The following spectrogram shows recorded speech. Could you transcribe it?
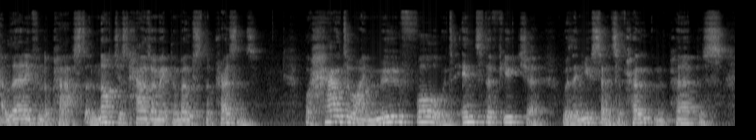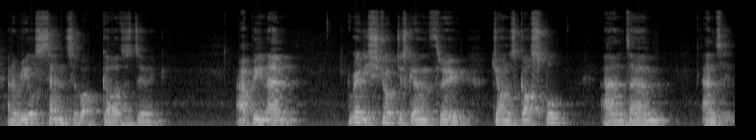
learning from the past and not just how do I make the most of the present, but how do I move forward into the future with a new sense of hope and purpose and a real sense of what God is doing. I've been um, really struck just going through John's Gospel and um, and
